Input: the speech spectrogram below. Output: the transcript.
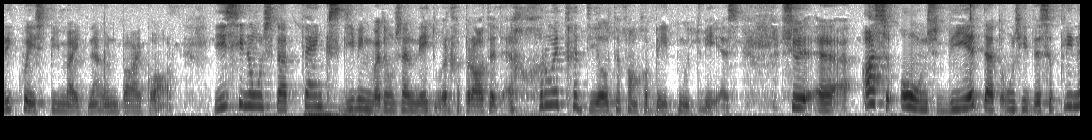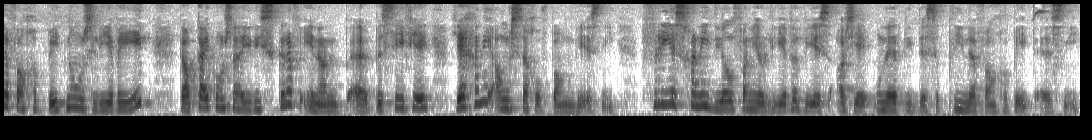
request be made known by God." Hier sien ons dat thanksgiving wat ons nou net oor gepraat het, 'n groot gedeelte van gebed moet wees. So uh, as ons weet dat ons die dissipline van gebed in ons lewe het, dan kyk ons na hierdie skrif en dan uh, besef jy jy gaan nie angstig of bang wees nie. Vrees gaan nie deel van jou lewe wees as jy onder die dissipline van gebed is nie.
